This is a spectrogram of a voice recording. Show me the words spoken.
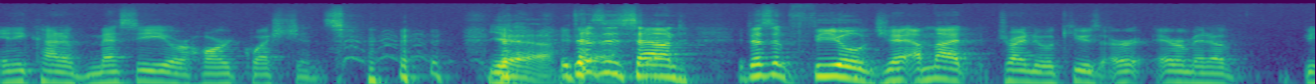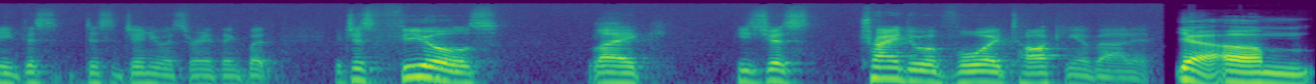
any kind of messy or hard questions. yeah. it doesn't yeah, sound, yeah. it doesn't feel, gen- I'm not trying to accuse er- Ehrman of being dis- disingenuous or anything, but it just feels like he's just trying to avoid talking about it. Yeah. Um,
